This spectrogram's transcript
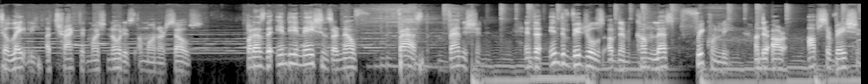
till lately attracted much notice among ourselves. But as the Indian nations are now fast vanishing, and the individuals of them come less frequently under our observation,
